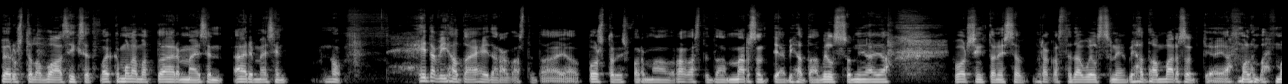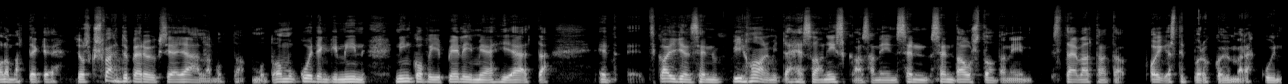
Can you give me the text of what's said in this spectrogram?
perustella vaan siksi, että vaikka molemmat on äärimmäisen, äärimmäisen no, heitä vihataan ja heitä rakastetaan, ja Bostonissa varmaan rakastetaan Marsanttia, vihataan Wilsonia, ja Washingtonissa rakastetaan Wilsonia ja vihataan Marsanttia, ja molemmat, molemmat tekee joskus vähän typeryyksiä jäällä, mutta, mutta on kuitenkin niin, niin kovia pelimiehiä, että et, et kaiken sen vihan, mitä he saa niskansa, niin sen, sen taustalta, niin sitä ei välttämättä oikeasti porukka ymmärrä, kuin,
